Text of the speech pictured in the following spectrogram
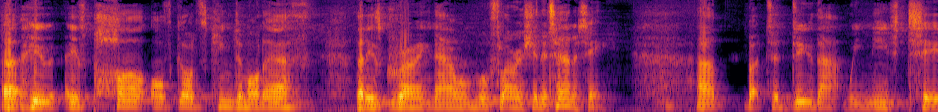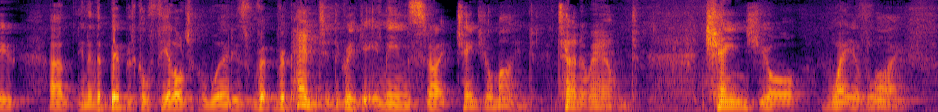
uh, who is part of God's kingdom on earth that is growing now and will flourish in eternity. Um, but to do that, we need to, um, you know, the biblical theological word is re- repent in the Greek. It means like change your mind, turn around, change your way of life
